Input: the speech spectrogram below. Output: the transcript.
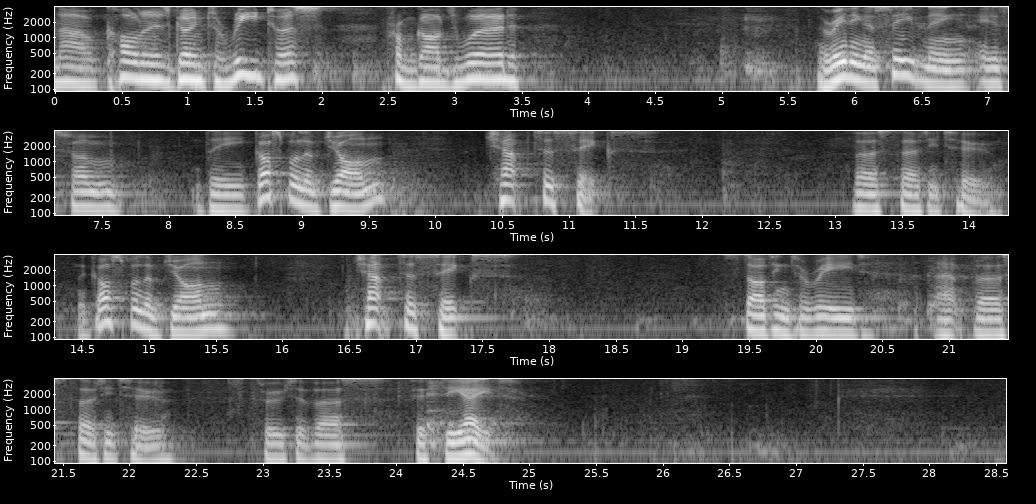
Now, Colin is going to read to us from God's Word. The reading this evening is from the Gospel of John, chapter 6, verse 32. The Gospel of John, chapter 6, starting to read at verse 32 through to verse 58.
